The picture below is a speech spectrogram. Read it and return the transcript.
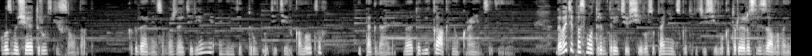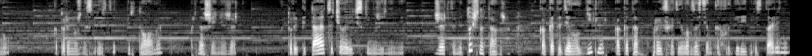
возмущают русских солдат. Когда они освобождают деревни, они видят трупы детей в колодцах и так далее. Но это никак не украинцы делают. Давайте посмотрим третью силу, сатанинскую третью силу, которая развязала войну которой нужны смерти, ритуалы, приношения жертв, которые питаются человеческими жизнями, жертвами точно так же, как это делал Гитлер, как это происходило в застенках лагерей при Сталине,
